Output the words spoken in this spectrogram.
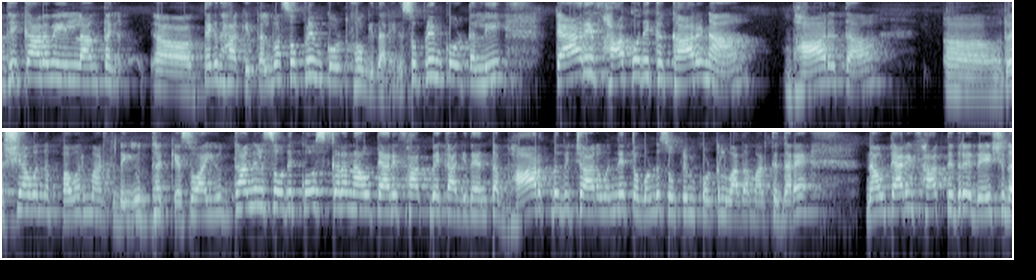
ಅಧಿಕಾರವೇ ಇಲ್ಲ ಅಂತ ತೆಗೆದು ಹಾಕಿತ್ತಲ್ವಾ ಸುಪ್ರೀಂ ಕೋರ್ಟ್ಗೆ ಹೋಗಿದ್ದಾರೆ. ಸುಪ್ರೀಂ ಕೋರ್ಟಲ್ಲಿ ಟ್ಯಾರಿಫ್ ಹಾಕೋದಕ್ಕೆ ಕಾರಣ ಭಾರತ ರಷ್ಯಾವನ್ನು ಪವರ್ ಮಾಡ್ತಿದೆ ಯುದ್ಧಕ್ಕೆ. ಸೊ ಆ ಯುದ್ಧ ನಿಲ್ಲಿಸೋದಕ್ಕೋಸ್ಕರ ನಾವು ಟ್ಯಾರಿಫ್ ಹಾಕಬೇಕಾಗಿದೆ ಅಂತ ಭಾರತದ ವಿಚಾರವನ್ನೇ ತಗೊಂಡು ಸುಪ್ರೀಂ ಕೋರ್ಟಲ್ಲಿ ವಾದ ಮಾಡ್ತಿದ್ದಾರೆ. ನಾವು ಟ್ಯಾರಿಫ್ ಹಾಕ್ತಿದ್ರೆ ದೇಶದ,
